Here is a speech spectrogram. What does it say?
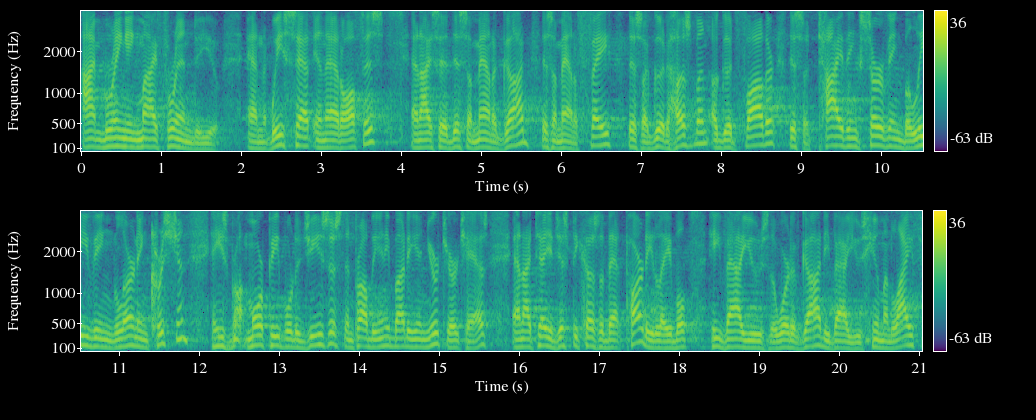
I'm bringing my friend to you. And we sat in that office, and I said, This is a man of God, this is a man of faith, this is a good husband, a good father, this is a tithing, serving, believing, learning Christian. And he's brought more people to Jesus than probably anybody in your church has. And I tell you, just because of that party label, he values the Word of God, he values human life,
